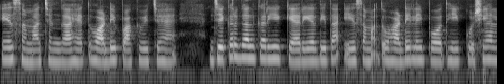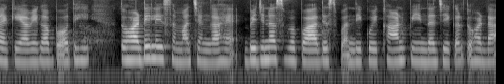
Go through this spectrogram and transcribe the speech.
ਇਹ ਸਮਾਂ ਚੰਗਾ ਹੈ, ਤੁਹਾਡੇ ਪੱਖ ਵਿੱਚ ਹੈ। ਜੇਕਰ ਗੱਲ ਕਰੀਏ ਕੈਰੀਅਰ ਦੀ ਤਾਂ ਇਹ ਸਮਾਂ ਤੁਹਾਡੇ ਲਈ ਬਹੁਤ ਹੀ ਖੁਸ਼ੀਆਂ ਲੈ ਕੇ ਆਵੇਗਾ, ਬਹੁਤ ਹੀ ਤੁਹਾਡੇ ਲਈ ਸਮਾਂ ਚੰਗਾ ਹੈ। ਬਿਜ਼ਨਸ, ਵਪਾਰ ਦੇ ਸੰਬੰਧੀ ਕੋਈ ਖਾਣ ਪੀਣ ਦਾ ਜੇਕਰ ਤੁਹਾਡਾ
